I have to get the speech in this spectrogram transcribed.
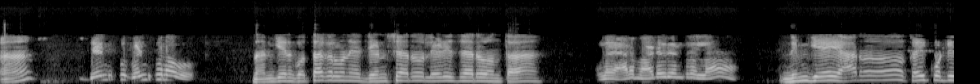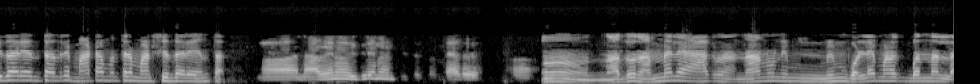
ಹಾ ಜೆಂಟ್ಸು ಗಂಡ್ಸು ನಾವು. ನನ್ಗೇನ್ ಗೊತ್ತಾಗಲ್ವನೇ ಜೆಂಟ್ಸ್ ಯಾರು ಲೇಡೀಸ್ ಯಾರು ಅಂತ? ಅಲ್ಲ ಯಾರು ಮಾಡಿದ್ರಿ ಅಂದ್ರಲ್ಲ. ನಿಮ್ಗೆ ಯಾರೋ ಕೈ ಕೊಟ್ಟಿದ್ದಾರೆ ಅಂತ ಅಂದ್ರೆ ಮಾಟ ಮಂತ್ರ ಮಾಡ್ಸಿದ್ದಾರೆ ಅಂತ. ಆ, ನಾವೇನೋ ಇದೇನೋ ಅಂತಿದ್ದೆ ಸ್ವಾಮಿ ಅದು. ಹ್ಮ್ ಅದು ನಮ್ಮ ಮೇಲೆ ನಾನು ನಿಮ್ ನಿಮ್ಗ್ ಒಳ್ಳೆ ಮಾಡಕ್ ಬಂದಲ್ಲ.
